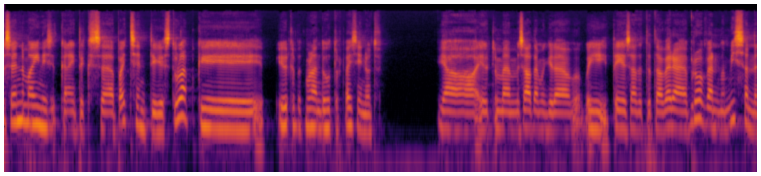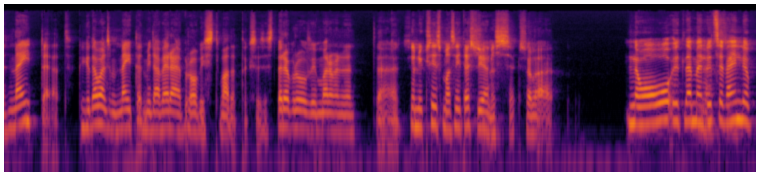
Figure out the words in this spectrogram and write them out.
sa enne mainisid ka näiteks äh, patsienti, kes tulebki ja ütleb, et ma olen tohutult väsinud. ja, ja ütleme, me saadamegi ta või teie saadate ta vereproovi andma, mis on need näitajad, kõige tavalisemad näitajad, mida vereproovist vaadatakse, sest vereproovi, ma arvan, et. Äh, see on üks esmaseid asju, mis, eks ole no ütleme nüüd see väljub,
